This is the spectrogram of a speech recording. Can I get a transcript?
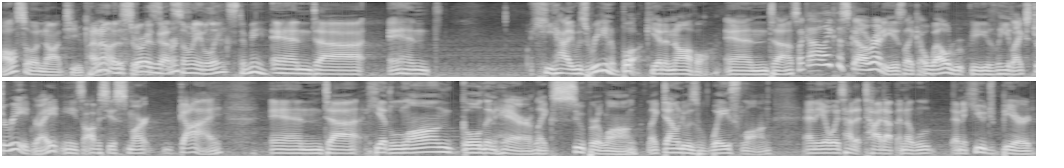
also a nod to you. I Kevin. know this used to work story's at got so many links to me. and uh, and he had, he was reading a book. He had a novel, and uh, I was like, I like this guy already. He's like a well, he, he likes to read, right? And he's obviously a smart guy. And uh, he had long golden hair, like super long, like down to his waist long, and he always had it tied up in a and a huge beard.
